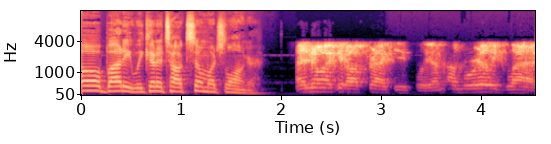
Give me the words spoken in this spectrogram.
Oh, buddy, we could have talked so much longer. I know I get off track easily. I'm, I'm really glad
